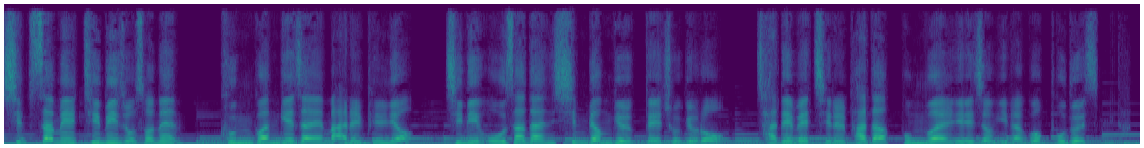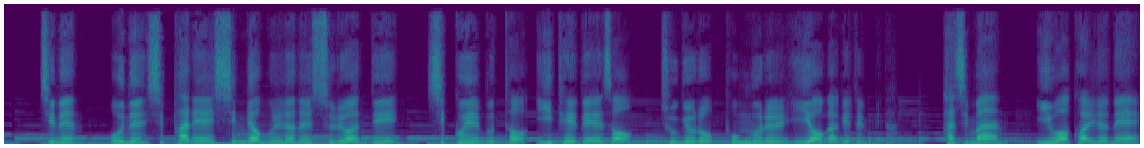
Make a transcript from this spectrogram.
13일 TV조선은 군 관계자의 말을 빌려 진이 5사단 신병교육대 조교로 자대 배치를 받아 복무할 예정이라고 보도했습니다. 진은 오는 18일 신병훈련을 수료한 뒤 19일부터 이 대대에서 조교로 복무를 이어가게 됩니다. 하지만 이와 관련해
